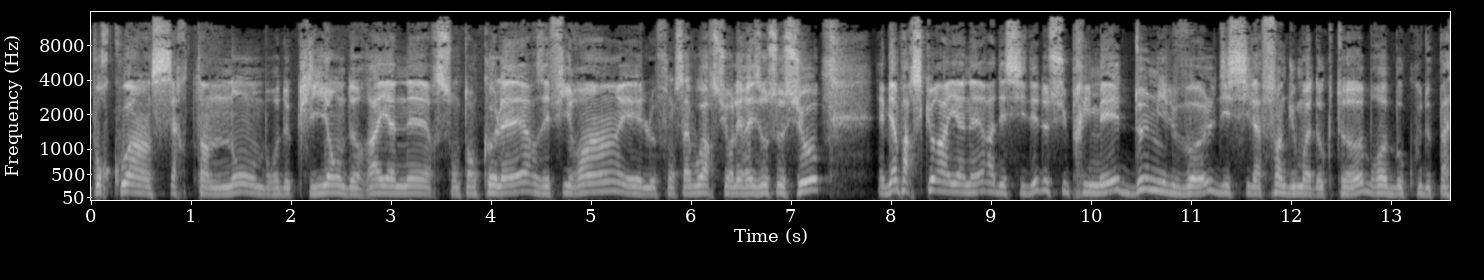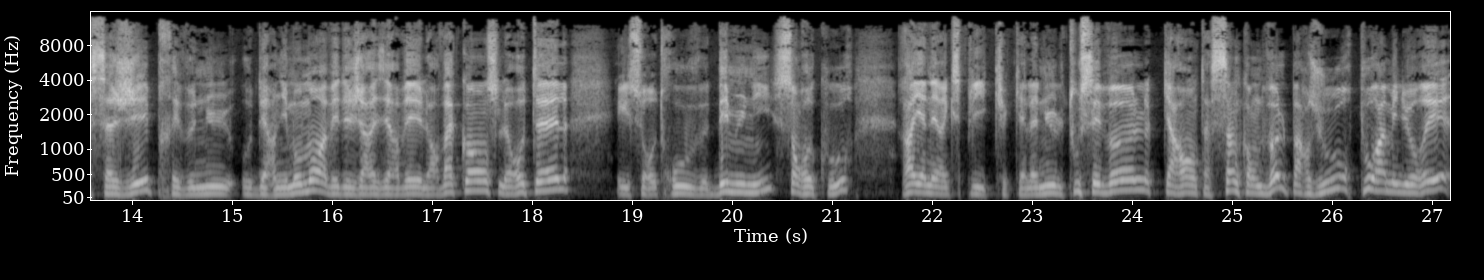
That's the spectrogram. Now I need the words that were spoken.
Pourquoi un certain nombre de clients de Ryanair sont en colère, zéphirins et le font savoir sur les réseaux sociaux? Eh bien parce que Ryanair a décidé de supprimer 2000 vols d'ici la fin du mois d'octobre. Beaucoup de passagers prévenus au dernier moment avaient déjà réservé leurs vacances, leur hôtel, et ils se retrouvent démunis, sans recours. Ryanair explique qu'elle annule tous ses vols, 40 à 50 vols par jour, pour améliorer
